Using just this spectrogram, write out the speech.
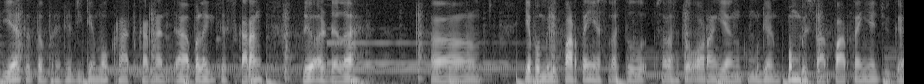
dia tetap berada di Demokrat karena apalagi sekarang beliau adalah uh, ya pemilik partainya salah satu salah satu orang yang kemudian pembesar partainya juga.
